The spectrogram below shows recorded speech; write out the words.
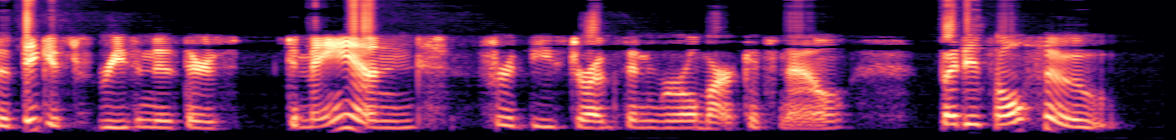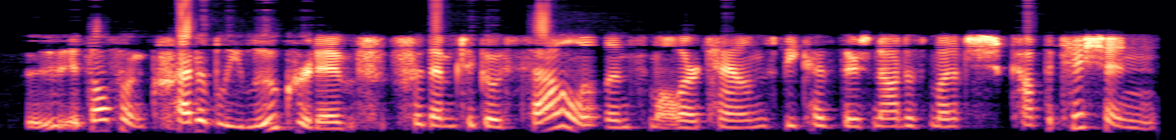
the biggest reason is there's demand for these drugs in rural markets now, but it's also it's also incredibly lucrative for them to go sell in smaller towns because there's not as much competition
